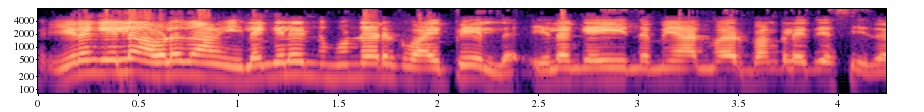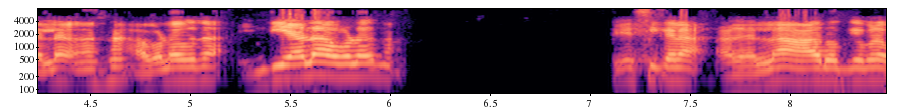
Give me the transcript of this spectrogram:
இலங்கையில அவ்வளவுதான். இலங்கையில இன்னும் முன்னேறக்கு வாய்ப்பே இல்லை. இலங்கை இந்த மியான்மர் பங்களாதேஷ் இதெல்லாம் அவ்வளவுதான். இந்தியால அவ்வளவுதான். பேசிக்கலாம் அதெல்லாம் ஆரோக்கியமா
